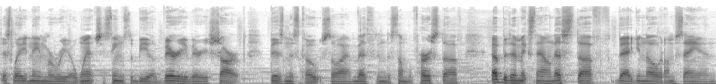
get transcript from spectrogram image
this lady named Maria Wendt. She seems to be a very, very sharp business coach. So I invested into some of her stuff. Epidemic Sound, that's stuff that you know what I'm saying.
